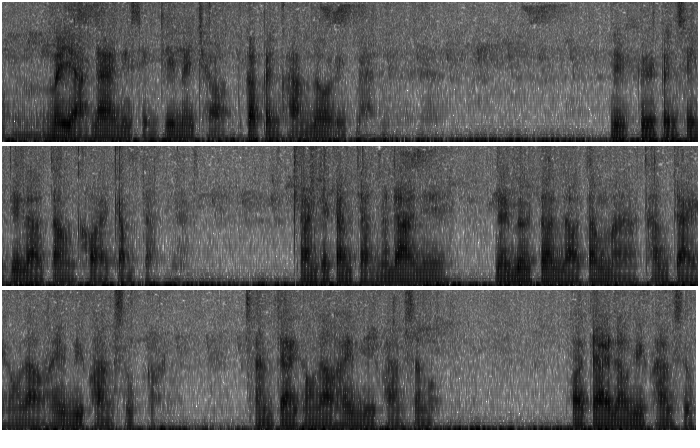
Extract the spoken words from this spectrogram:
ภไม่อยากได้ในสิ่งที่ไม่ชอบ ก็เป็นความโลภอีกแบบหนึ่งนี่คือเป็นสิ่งที่เราต้องคอยกำจัด การจะกำจัดมาได้นี้ ในเบื้องต้นเราต้องมาทำใจของเราให้มีความสุขก่อน ทำใจของเราให้มีความสงบ พอใจเรามีความสุข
